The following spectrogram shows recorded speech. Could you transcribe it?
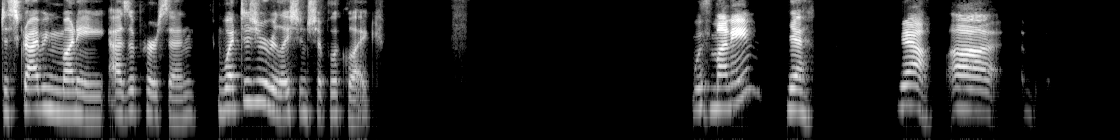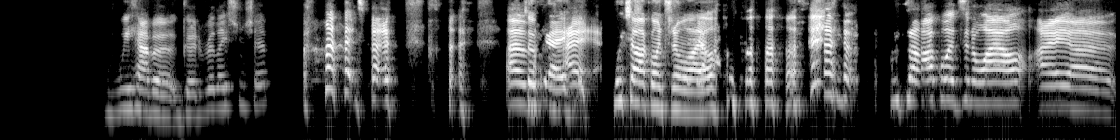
describing money as a person, what does your relationship look like? With money? Yeah. Yeah. Uh, we have a good relationship. um, it's okay. I, we talk once in a while. we talk once in a while. I uh,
